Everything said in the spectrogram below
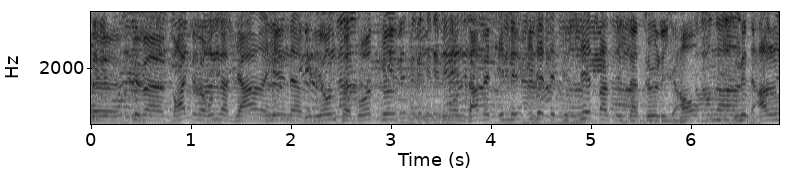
äh, über, weit über 100 Jahre hier in der Region verwurzelt und damit identifiziert man sich natürlich auch mit allem,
